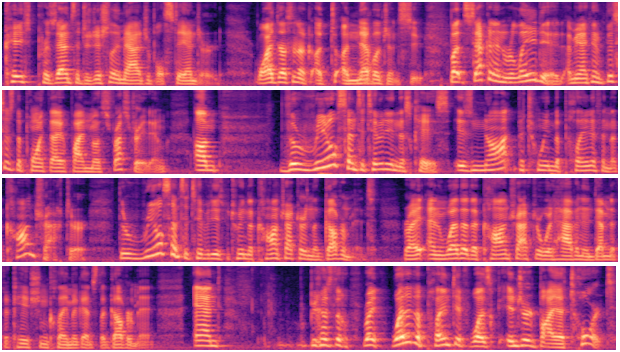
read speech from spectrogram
case presents a judicially manageable standard, why doesn't a, a, a negligence suit? But second and related, I mean, I think this is the point that I find most frustrating. Um, the real sensitivity in this case is not between the plaintiff and the contractor. The real sensitivity is between the contractor and the government, right? And whether the contractor would have an indemnification claim against the government. And because the right whether the plaintiff was injured by a tort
